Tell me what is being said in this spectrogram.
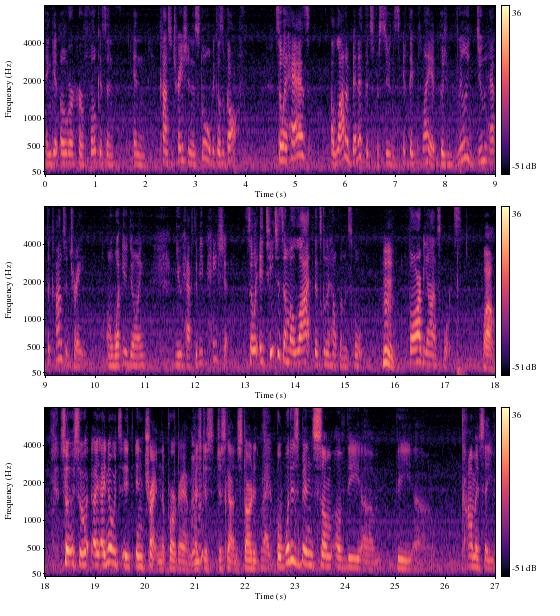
and get over her focus and and concentration in school because of golf. So it has a lot of benefits for students if they play it because you really do have to concentrate on what you're doing. You have to be patient. So it teaches them a lot that's going to help them in school, Hmm. far beyond sports. Wow. So, so I, I know it's it, in Trenton. The program has just just gotten started. Mm-hmm. Right. But what has been some of the um, the uh, comments that you've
